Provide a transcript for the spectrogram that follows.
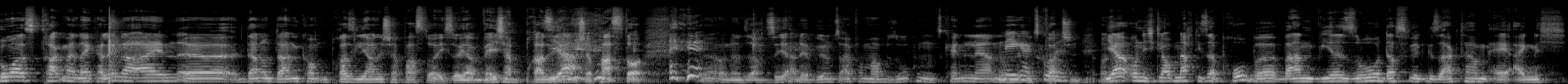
Thomas, trag mal in deinen Kalender ein, äh, dann und dann kommt ein brasilianischer Pastor. Ich so, ja, welcher brasilianischer Pastor? ja, und dann sagt sie, ja, der will uns einfach mal besuchen, uns kennenlernen Mega und mit uns cool. quatschen. Und ja, und ich glaube, nach dieser Probe waren wir so, dass wir gesagt haben, ey, eigentlich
